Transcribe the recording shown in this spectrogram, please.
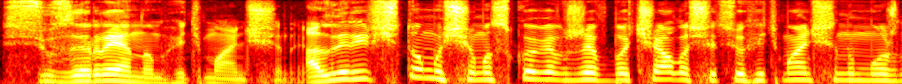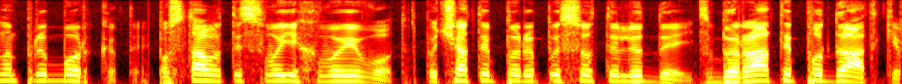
сюзереном Гетьманщини. Але річ в тому, що Московія вже вбачала, що цю Гетьманщину можна приборкати, поставити своїх воєвод, почати переписувати людей, збирати податки.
